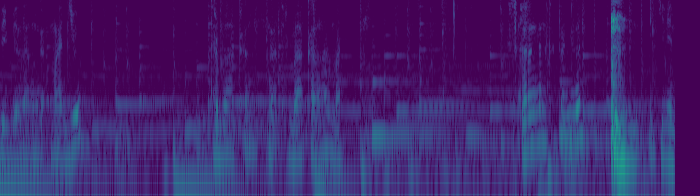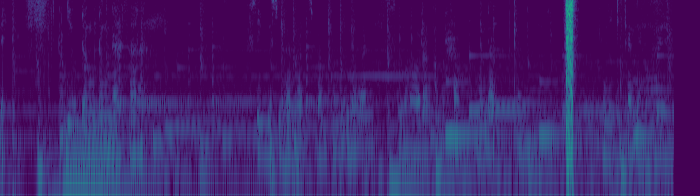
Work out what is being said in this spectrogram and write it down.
Dibilang nggak maju terbelakang nggak terbelakang amat. Sekarang kan katanya kan di gini deh di undang-undang dasar 1945 kan semua orang berhak mendapatkan pendidikan yang layak.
